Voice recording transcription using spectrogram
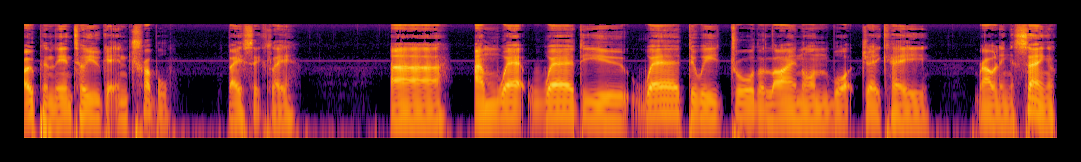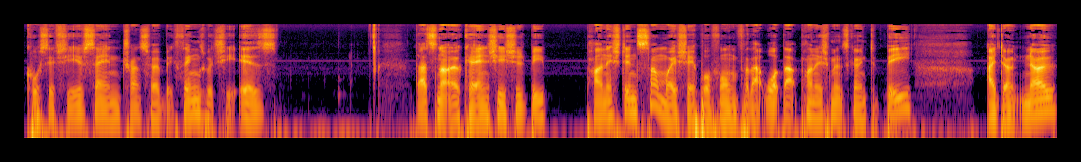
openly until you get in trouble, basically. Uh, and where where do you where do we draw the line on what J.K. Rowling is saying. Of course, if she is saying transphobic things, which she is, that's not okay, and she should be punished in some way, shape, or form for that. What that punishment is going to be, I don't know.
